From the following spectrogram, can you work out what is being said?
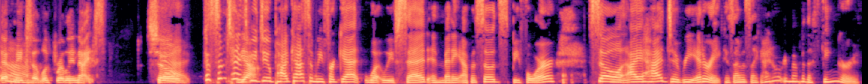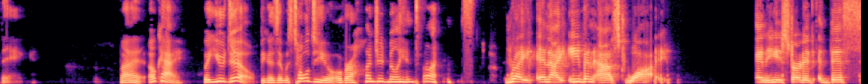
that makes it look really nice. So because sometimes yeah. we do podcasts and we forget what we've said in many episodes before. So Mhm. I had to reiterate because I was like, I don't remember the finger thing. But okay, but you do because it was told to you over a hundred million times. right, and I even asked why, and he started this.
